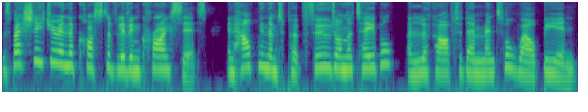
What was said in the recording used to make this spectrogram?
especially during the cost of living crisis, in helping them to put food on the table and look after their mental well-being.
